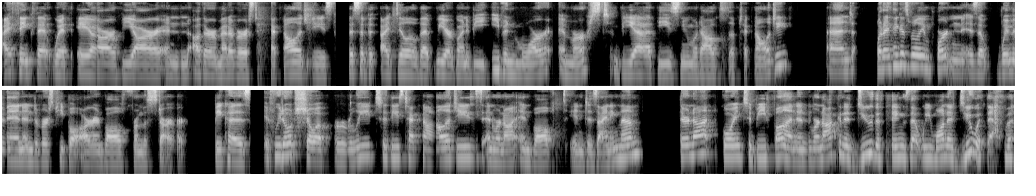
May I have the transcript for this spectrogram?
I think that with AR, VR, and other metaverse technologies, this ideal that we are going to be even more immersed via these new modalities of technology. And what I think is really important is that women and diverse people are involved from the start. Because if we don't show up early to these technologies and we're not involved in designing them, they're not going to be fun and we're not going to do the things that we want to do with them.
